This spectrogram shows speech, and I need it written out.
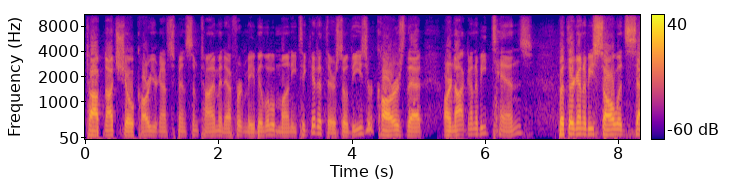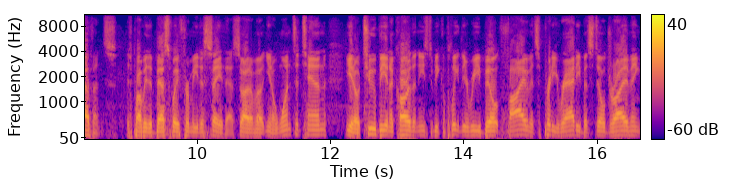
top notch show car, you're going to have to spend some time and effort, maybe a little money to get it there. So these are cars that are not going to be tens but they're going to be solid sevens. Is probably the best way for me to say that. So out of a you know one to ten, you know two being a car that needs to be completely rebuilt, five it's pretty ratty but still driving,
